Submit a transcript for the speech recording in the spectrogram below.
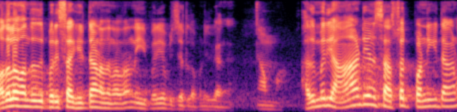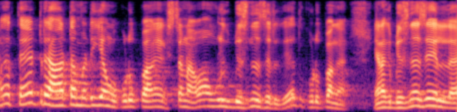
முதல்ல வந்தது பெருசாக ஹிட் ஆனதுனால தான் நீங்கள் பெரிய பட்ஜெட்டில் பண்ணியிருக்காங்க ஆமாம் அது மாதிரி ஆடியன்ஸ் அக்செப்ட் பண்ணிக்கிட்டாங்கன்னா தேட்டர் ஆட்டோமேட்டிக்காக அவங்க கொடுப்பாங்க எக்ஸ்டர்ன் ஆகும் அவங்களுக்கு பிஸ்னஸ் இருக்குது அது கொடுப்பாங்க. எனக்கு பிஸ்னஸே இல்லை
